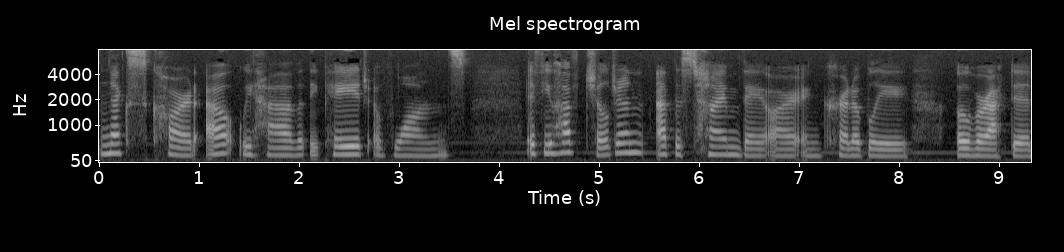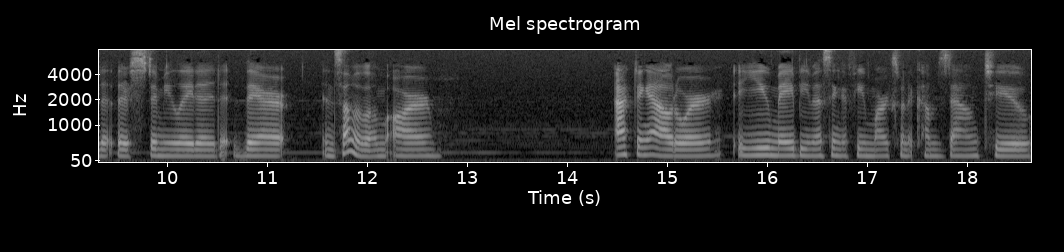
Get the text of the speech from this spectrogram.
Next card out, we have the Page of Wands. If you have children at this time, they are incredibly overacted, they're stimulated, they're, and some of them are acting out, or you may be missing a few marks when it comes down to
